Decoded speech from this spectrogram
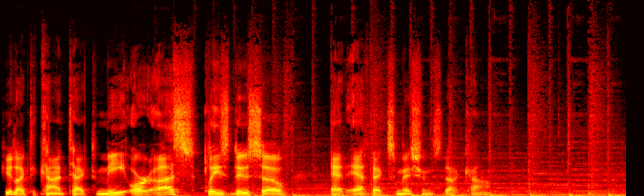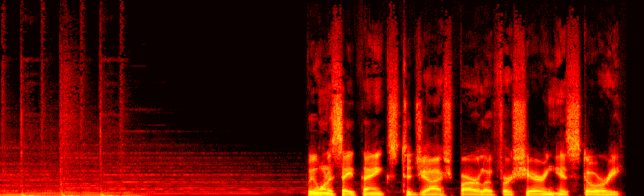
If you'd like to contact me or us, please do so at fxmissions.com. We want to say thanks to Josh Barlow for sharing his story,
